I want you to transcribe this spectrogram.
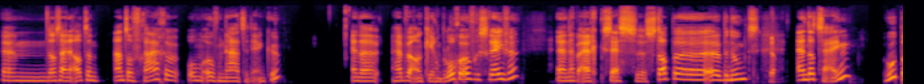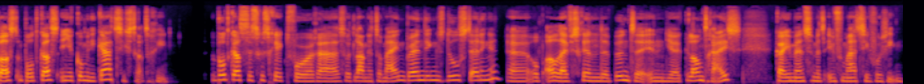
Ehm, dan zijn er altijd een aantal vragen om over na te denken. En daar hebben we al een keer een blog over geschreven. En hebben eigenlijk zes eh, stappen benoemd. Ja. En dat zijn, hoe past een podcast in je communicatiestrategie? Podcast is geschikt voor een soort lange termijn brandingsdoelstellingen. Eh, op allerlei verschillende punten in je klantreis kan je mensen met informatie voorzien.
